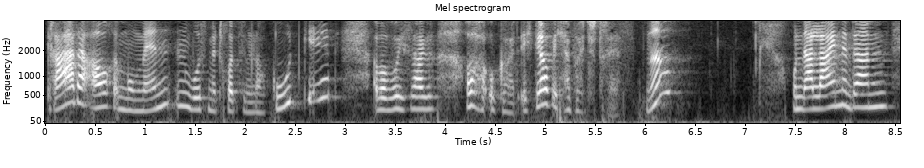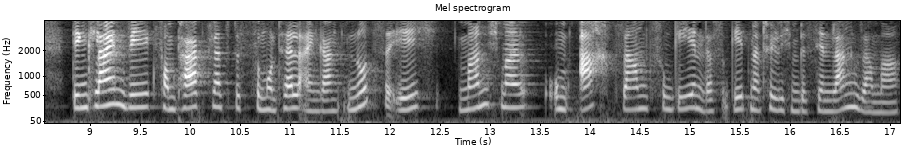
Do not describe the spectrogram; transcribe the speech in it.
Gerade auch in Momenten, wo es mir trotzdem noch gut geht, aber wo ich sage, oh, oh Gott, ich glaube, ich habe heute Stress. Ne? Und alleine dann den kleinen Weg vom Parkplatz bis zum Hoteleingang nutze ich manchmal, um achtsam zu gehen. Das geht natürlich ein bisschen langsamer,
